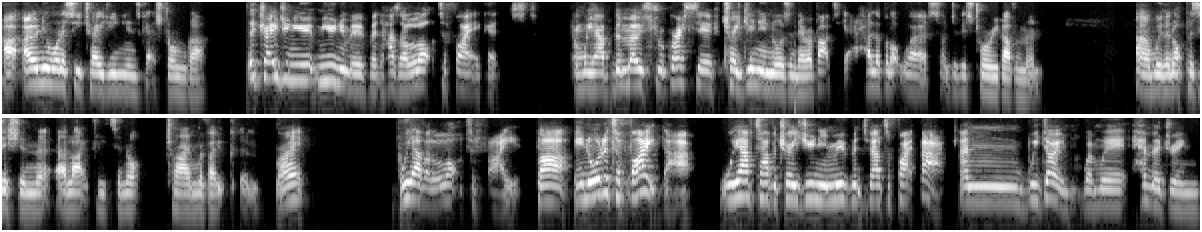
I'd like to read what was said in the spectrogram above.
I only want to see trade unions get stronger. The trade union movement has a lot to fight against. And we have the most regressive trade union laws, and they're about to get a hell of a lot worse under this Tory government. and with an opposition that are likely to not try and revoke them, right? We have a lot to fight. But in order to fight that, we have to have a trade union movement to be able to fight back. And we don't when we're hemorrhaging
